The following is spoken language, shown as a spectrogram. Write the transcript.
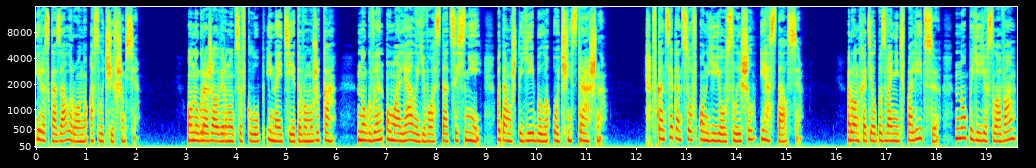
и рассказала Рону о случившемся. Он угрожал вернуться в клуб и найти этого мужика — но Гвен умоляла его остаться с ней, потому что ей было очень страшно. В конце концов он ее услышал и остался. Рон хотел позвонить в полицию, но, по ее словам,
